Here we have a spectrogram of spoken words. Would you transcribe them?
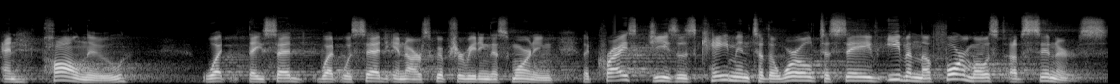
and Paul knew what they said what was said in our scripture reading this morning that Christ Jesus came into the world to save even the foremost of sinners.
